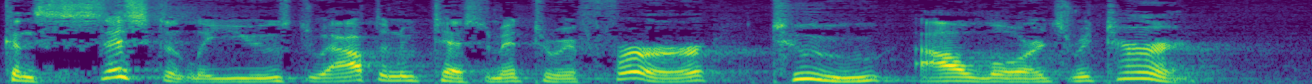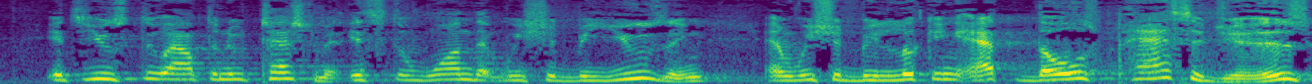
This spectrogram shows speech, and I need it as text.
consistently used throughout the New Testament to refer to our Lord's return. It's used throughout the New Testament. It's the one that we should be using, and we should be looking at those passages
